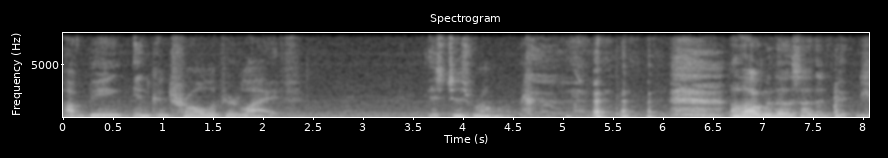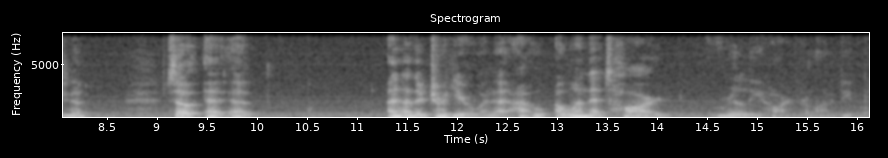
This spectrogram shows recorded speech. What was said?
of being in control of your life is just wrong. Along with those other things, you know. So uh, uh, another trickier one, uh, a one that's hard, really hard for a lot of people,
